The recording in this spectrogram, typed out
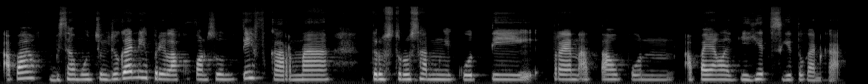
apa bisa muncul juga nih perilaku konsumtif karena terus-terusan mengikuti tren ataupun apa yang lagi hits gitu kan kak.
